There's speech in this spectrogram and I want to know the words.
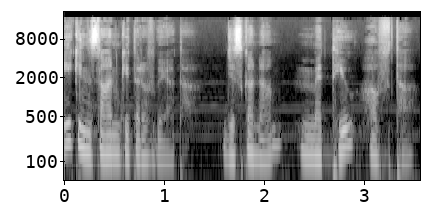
एक इंसान की तरफ़ गया था, जिसका नाम मैथ्यू हफ था।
